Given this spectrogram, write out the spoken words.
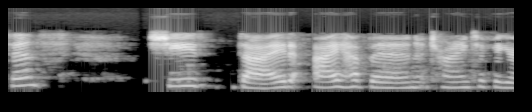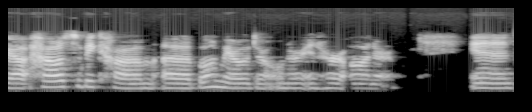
since she died, I have been trying to figure out how to become a bone marrow donor in her honor. And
